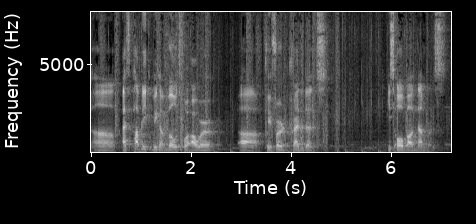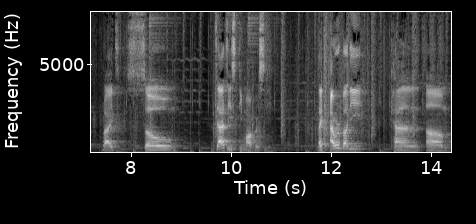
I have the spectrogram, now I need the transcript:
uh, as public, we can vote for our uh, preferred president. It's all about numbers, right? So that is democracy. Like everybody can um,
